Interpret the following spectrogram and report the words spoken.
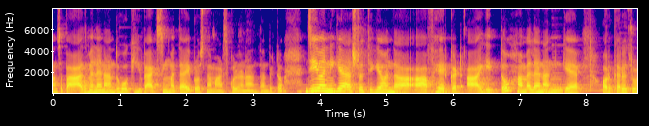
ಒಂದು ಸ್ವಲ್ಪ ಆದಮೇಲೆ ನಾನು ಹೋಗಿ ವ್ಯಾಕ್ಸಿಂಗ್ ಮತ್ತು ಐಬ್ರೋಸ್ನ ಮಾಡಿಸ್ಕೊಳ್ಳೋಣ ಅಂತ ಅಂದ್ಬಿಟ್ಟು ಜೀವನಿಗೆ ಅಷ್ಟೊತ್ತಿಗೆ ಒಂದು ಹಾಫ್ ಹೇರ್ ಕಟ್ ಆಗಿತ್ತು. ಆಮೇಲೆ ನನಗೆ ಅವ್ರು ಕರೆದ್ರು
